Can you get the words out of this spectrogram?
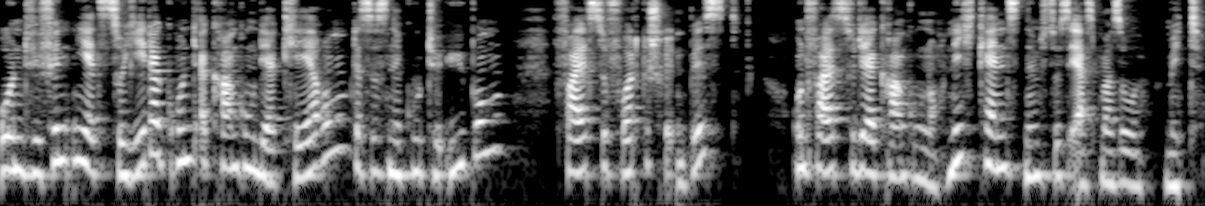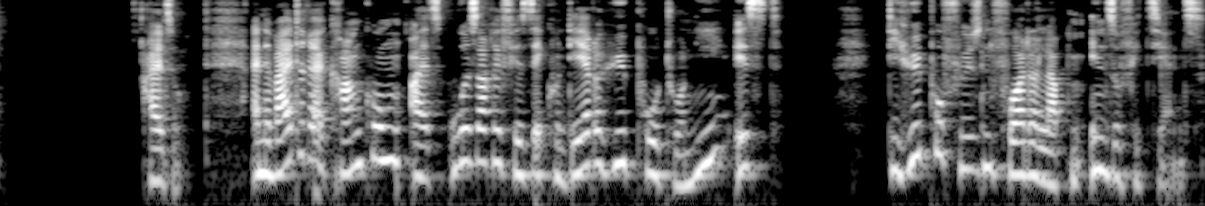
Und wir finden jetzt zu jeder Grunderkrankung die Erklärung. Das ist eine gute Übung, falls du fortgeschritten bist. Und falls du die Erkrankung noch nicht kennst, nimmst du es erstmal so mit. Also, eine weitere Erkrankung als Ursache für sekundäre Hypotonie ist die Hypophysenvorderlappeninsuffizienz.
